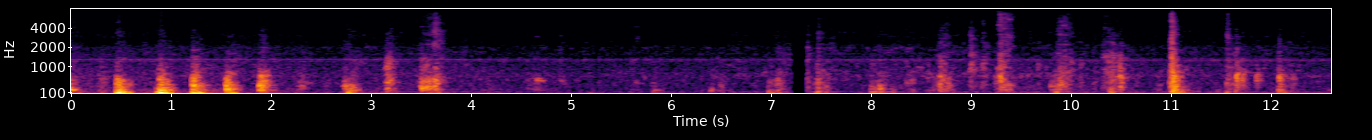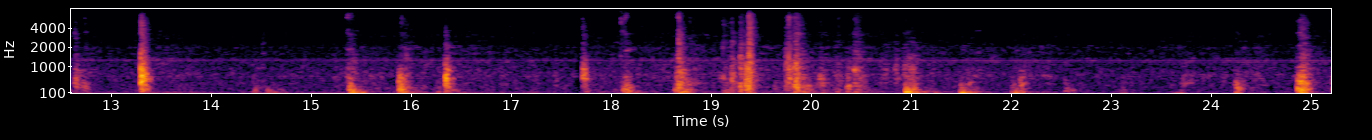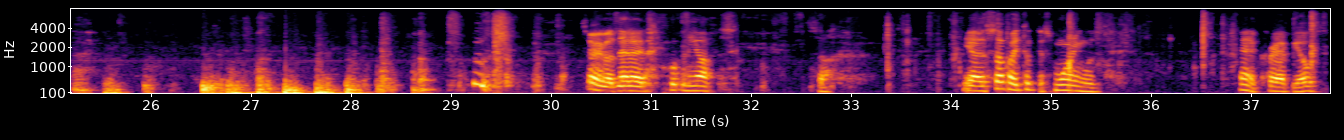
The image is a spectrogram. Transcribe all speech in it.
Sorry about that. I put in the office. So, yeah, the stuff I took this morning was kind of crappy. I, was,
